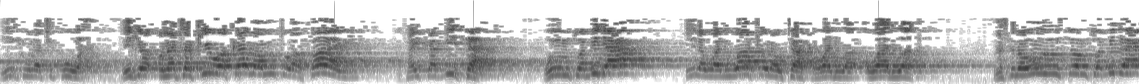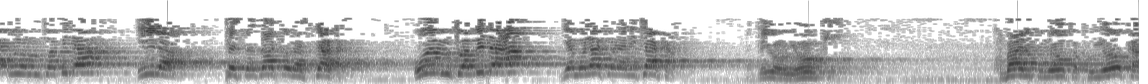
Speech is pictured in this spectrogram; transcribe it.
hiki unachukua. Hiki unatakiwa kama mtu afai afai kabisa. Huyu mtu wa bid'a ila wali wake unautaka wali, wa, wali wake. Unasema huyu sio mtu wa bid'a huyu ni mtu wa bid'a ila pesa zake unazitaka. Huyu mtu wa bid'a jambo lake unalitaka. Hiyo unyooke. Kubali kunyooka. Kunyooka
